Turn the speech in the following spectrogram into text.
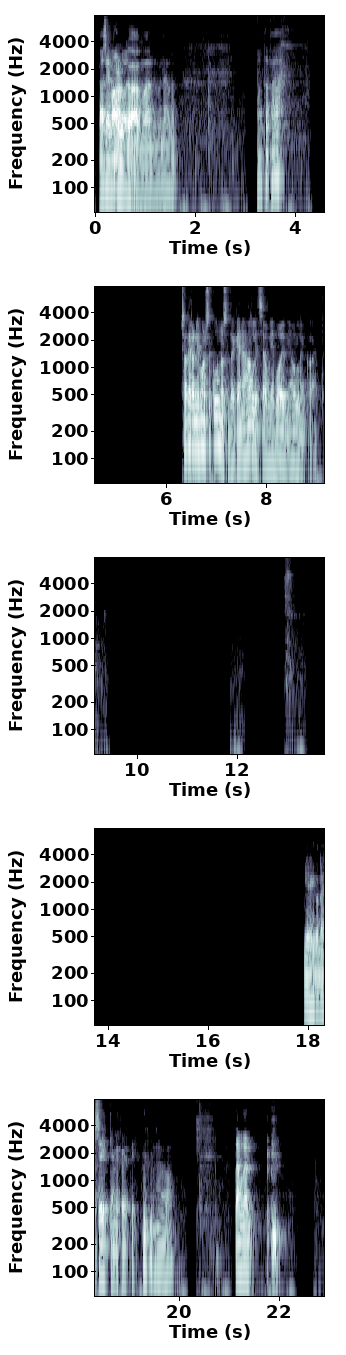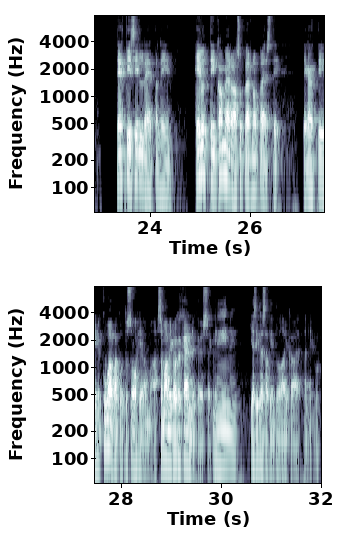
Pääsee karkaamaan, niin menee vähän. Ota vähän. Saveri on niin huonossa kunnossa, että enää hallitse omia voimia ollenkaan. Että... Mielenkiintoinen shakedown-efekti. Joo. Tämä muuten tehtiin silleen, että niin, heilutettiin kameraa supernopeasti ja käyttiin kuvavakuutusohjelmaa, sama mikä vaikka kännyköissäkin. Niin, niin. Ja sillä saatiin tuo aikaa, että niinku,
